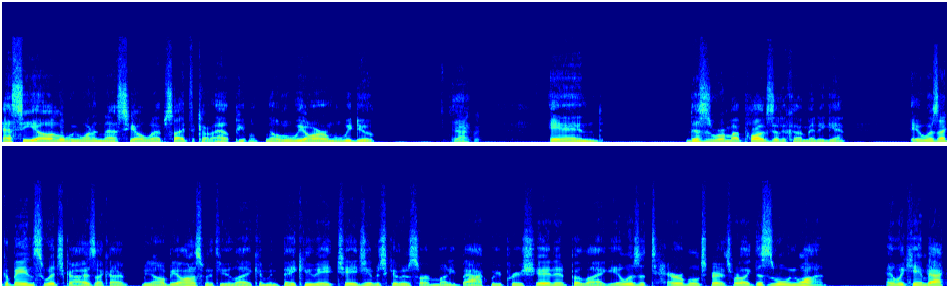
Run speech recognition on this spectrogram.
SEO, we want an SEO website to kind of help people know who we are and what we do. Exactly. And this is where my plugs are to come in again. It was like a bait and switch, guys. Like I, you know, I'll be honest with you. Like, I mean, thank you, Agent Image, giving us our money back. We appreciate it. But like, it was a terrible experience. We're like, this is what we want, and we came back.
